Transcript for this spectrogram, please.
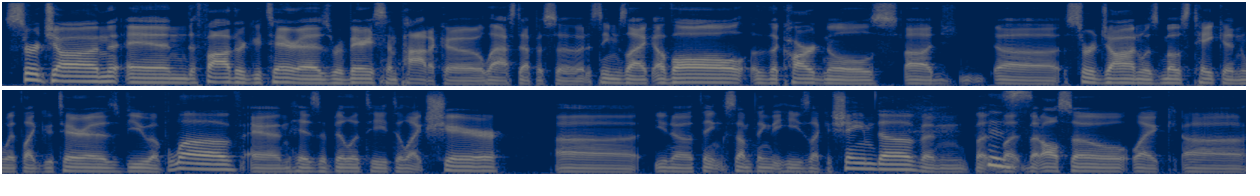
Sir John and Father Gutierrez were very simpatico last episode. It seems like of all the cardinals, uh, uh, Sir John was most taken with like Gutierrez's view of love and his ability to like share uh you know think something that he's like ashamed of and but but but also like uh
